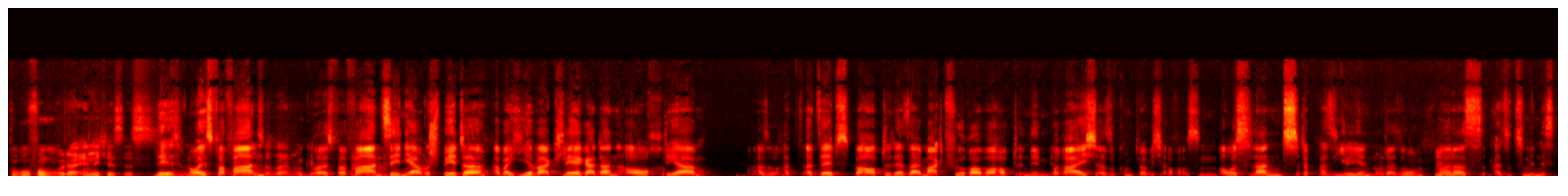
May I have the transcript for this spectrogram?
Berufung oder ähnliches. Ist nee, neues Verfahren. Neues Verfahren, okay. neues Verfahren mhm. zehn Jahre später. Aber hier war Kläger dann auch der also hat, hat selbst behauptet, er sei Marktführer überhaupt in dem Bereich. Also kommt, glaube ich, auch aus dem Ausland, der Brasilien oder so war mhm. das. Also zumindest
